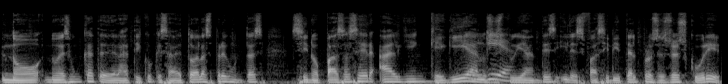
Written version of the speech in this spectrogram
No, no es un catedrático que sabe todas las preguntas, sino pasa a ser alguien que guía a los guía. estudiantes y les facilita el proceso de descubrir.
